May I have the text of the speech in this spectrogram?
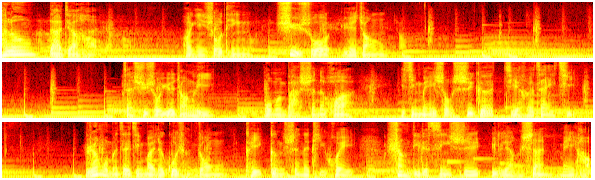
Hello，大家好，欢迎收听叙说乐章。在叙说乐章里，我们把神的话以及每一首诗歌结合在一起，让我们在敬拜的过程中，可以更深的体会上帝的信实与良善美好。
